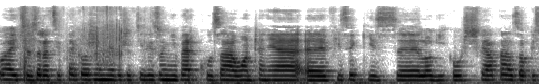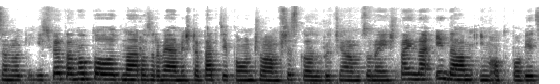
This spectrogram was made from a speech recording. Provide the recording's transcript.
Słuchajcie, z racji tego, że mnie wyrzucili z uniwerku za łączenie e, fizyki z logiką świata, z opisem logiki świata, no to na rozrabiałam jeszcze bardziej, połączyłam wszystko, odwróciłam wzór Einsteina i dałam im odpowiedź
